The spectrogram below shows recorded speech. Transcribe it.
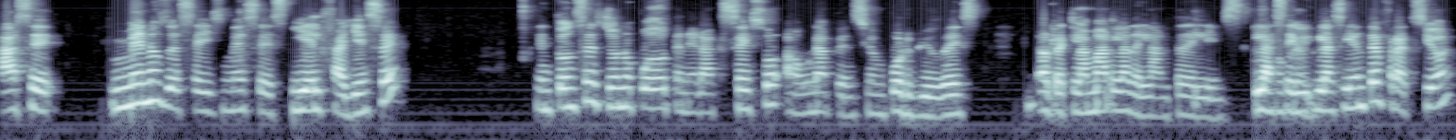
hace menos de seis meses y él fallece, entonces yo no puedo tener acceso a una pensión por viudez al reclamarla delante del IMSS. La, la siguiente fracción,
